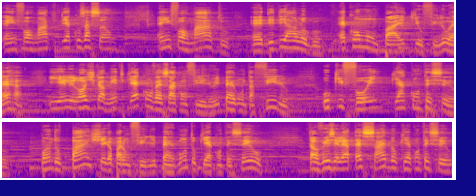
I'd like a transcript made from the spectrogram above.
em formato de acusação, é em formato é, de diálogo. É como um pai que o filho erra e ele, logicamente, quer conversar com o filho e pergunta: Filho, o que foi que aconteceu? Quando o pai chega para um filho e pergunta o que aconteceu, talvez ele até saiba o que aconteceu,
